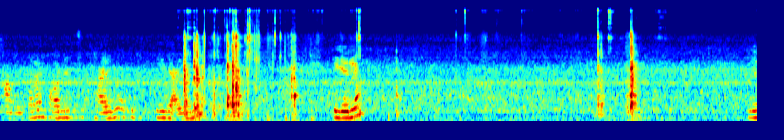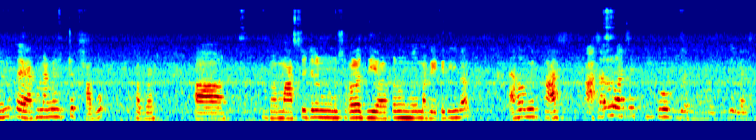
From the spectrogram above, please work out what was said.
খাব, কারণ সকালে কিছু খাইনি আর কিছু খেয়ে যাই না সেই জন্য? এই জন্য? তাই এখন আমি একটু খাব, খাবার। আর মাছটা যেন সকালে ধুয়ে আমার নুন মাকে রেখে দিয়েছিলাম এখন আমি কাজ, কাঁচারও আছে, কী করব ব্যস্ত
